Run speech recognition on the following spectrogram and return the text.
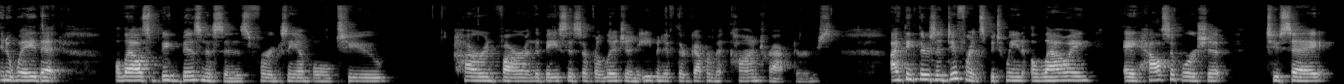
in a way that allows big businesses, for example, to hire and fire on the basis of religion, even if they're government contractors. I think there's a difference between allowing a house of worship to say,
